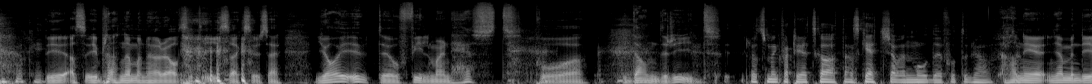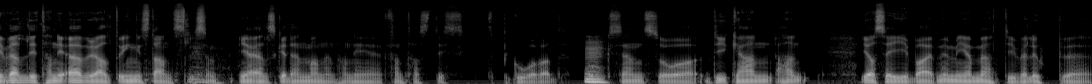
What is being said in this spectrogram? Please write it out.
Okej. Det är, alltså ibland när man hör av sig till Isak så är det så här, jag är ute och filmar en häst på i Danderyd. Det låter som en Kvarterets Gatan-sketch av en modefotograf. Han är, ja men det är väldigt, han är överallt och ingenstans liksom. Jag älskar den mannen, han är fantastiskt begåvad. Mm. Och sen så dyker han, han jag säger bara, men jag möter ju väl upp eh,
